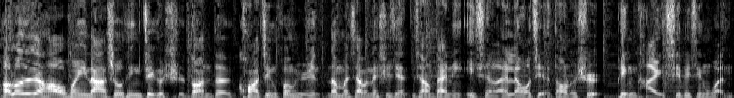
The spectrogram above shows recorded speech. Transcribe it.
Hello，大家好，欢迎大家收听这个时段的跨境风云。那么下面的时间将带您一起来了解到的是平台系列新闻。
